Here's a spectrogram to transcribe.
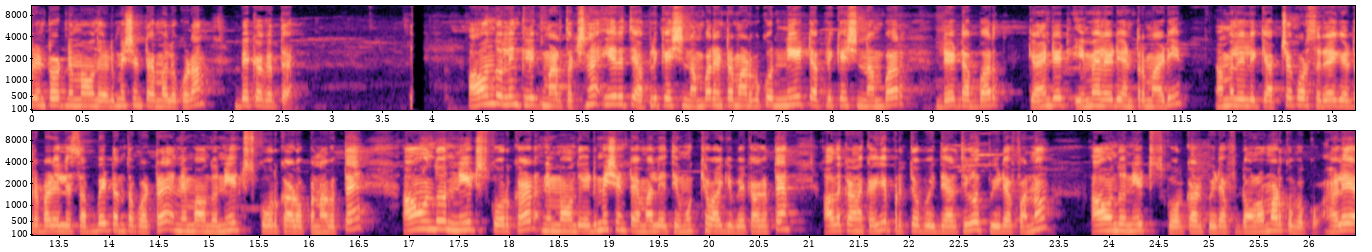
ಪ್ರಿಂಟೌಟ್ ನಿಮ್ಮ ಒಂದು ಅಡ್ಮಿಷನ್ ಟೈಮಲ್ಲೂ ಕೂಡ ಬೇಕಾಗುತ್ತೆ. ಆ ಒಂದು ಲಿಂಕ್ ಕ್ಲಿಕ್ ಮಾಡಿದ ತಕ್ಷಣ ಈ ರೀತಿ ಅಪ್ಲಿಕೇಶನ್ ನಂಬರ್ ಎಂಟರ್ ಮಾಡಬೇಕು. NEET application number date of birth candidate email I D enter ಮಾಡಿ. ಆಮೇಲೆ ಇಲ್ಲಿ ಕ್ಯಾಪ್ಚರ್ ಕೋಡ್ ಸರಿಯಾಗಿ ಎಂಟರ್ ಮಾಡಿ ಇಲ್ಲಿ ಸಬ್ಮಿಟ್ ಅಂತ ಕೊಟ್ಟರೆ ನಿಮ್ಮ ಒಂದು ನೀಟ್ ಸ್ಕೋರ್ ಕಾರ್ಡ್ ಓಪನ್ ಆಗುತ್ತೆ. ಆ ಒಂದು ನೀಟ್ ಸ್ಕೋರ್ ಕಾರ್ಡ್ ನಿಮ್ಮ ಒಂದು ಅಡ್ಮಿಷನ್ ಟೈಮಲ್ಲಿ ಅತಿ ಮುಖ್ಯವಾಗಿ ಬೇಕಾಗುತ್ತೆ. ಆದ ಕಾರಣಕ್ಕಾಗಿ ಪ್ರತಿಯೊಬ್ಬ ವಿದ್ಯಾರ್ಥಿಗಳು ಪಿ ಡಿ ಎಫನ್ನು ಆ ಒಂದು NEET score card P D F download ಮಾಡ್ಕೋಬೇಕು. ಹಳೆಯ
